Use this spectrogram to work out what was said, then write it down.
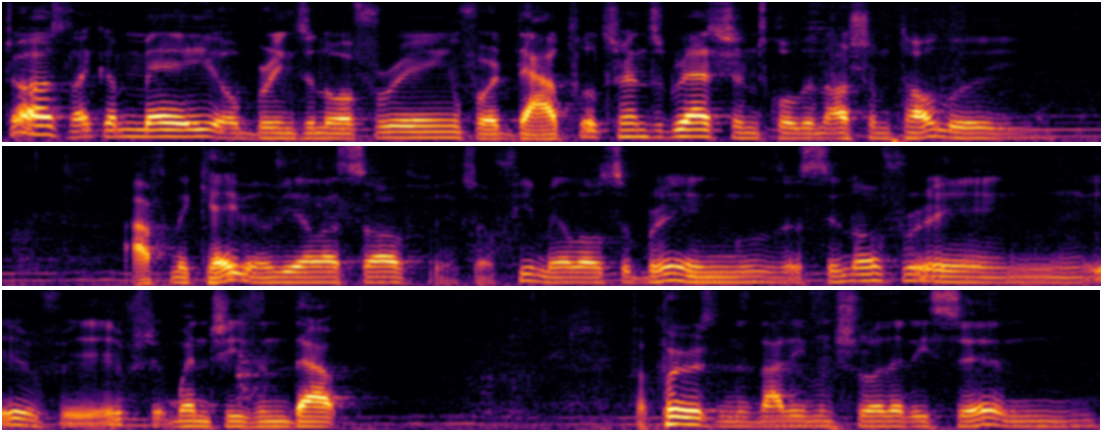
Just like a male brings an offering for doubtful transgressions called an Asham Talui. So a female also brings a sin offering if, if she, when she's in doubt. If a person is not even sure that he sinned,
